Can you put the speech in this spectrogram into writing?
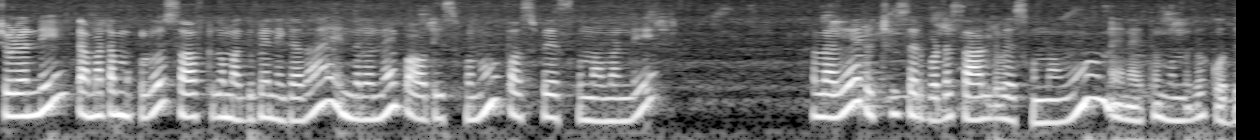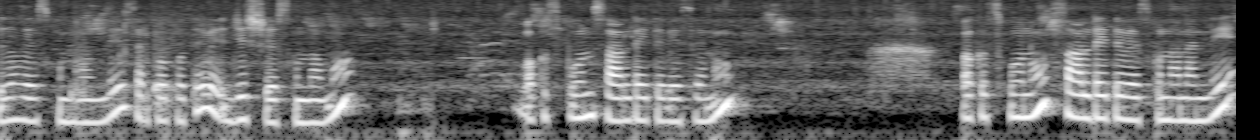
చూడండి టమాటా ముక్కలు సాఫ్ట్గా మగ్గిపోయినాయి కదా. ఇందులోనే పావు టీ స్పూను పసుపు వేసుకుందామండి. అలాగే రుచికి సరిపడ్డ సాల్ట్ వేసుకుందాము. నేనైతే ముందుగా కొద్దిగా వేసుకున్నామండి సరిపోతే అడ్జస్ట్ చేసుకుందాము. ఒక స్పూన్ సాల్ట్ అయితే వేసాను. ఒక స్పూను సాల్ట్ అయితే వేసుకున్నానండి.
